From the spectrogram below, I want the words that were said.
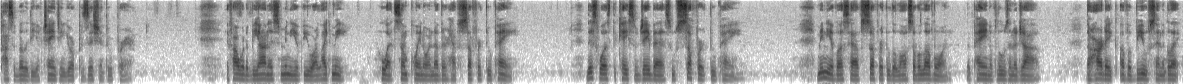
possibility of changing your position through prayer. If I were to be honest, many of you are like me, who at some point or another have suffered through pain. This was the case of Jabez, who suffered through pain. Many of us have suffered through the loss of a loved one, the pain of losing a job, the heartache of abuse and neglect,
